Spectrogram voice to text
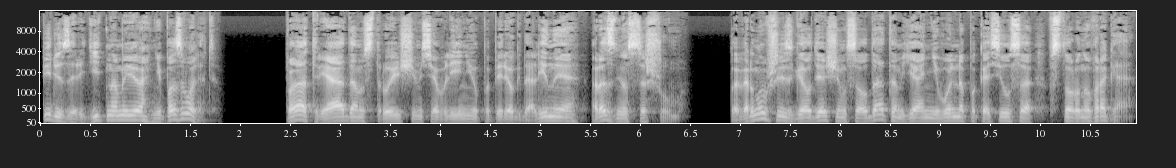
перезарядить нам ее не позволят. По отрядам, строящимся в линию поперек долины, разнесся шум. Повернувшись к голдящим солдатам, я невольно покосился в сторону врага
